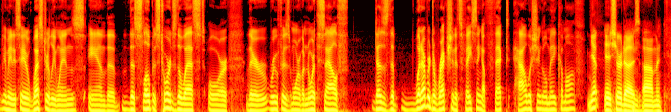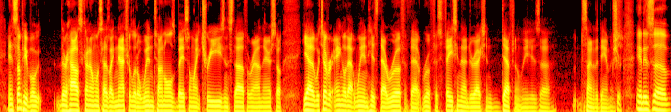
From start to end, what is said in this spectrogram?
I mean, they say westerly winds and the the slope is towards the west, or their roof is more of a north south. Does the whatever direction it's facing affect how a shingle may come off? Yep, it sure does. Mm-hmm. Um, and, and some people, their house kind of almost has like natural little wind tunnels based on like trees and stuff around there. So, yeah, whichever angle that wind hits that roof, if that roof is facing that direction, definitely is a sign of the damage. Sure. And is uh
